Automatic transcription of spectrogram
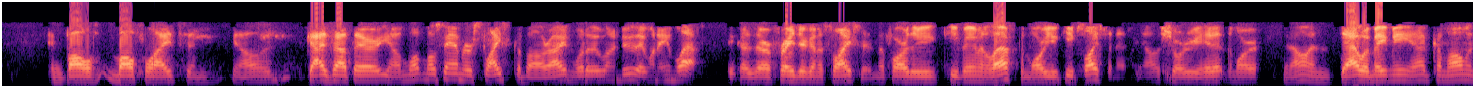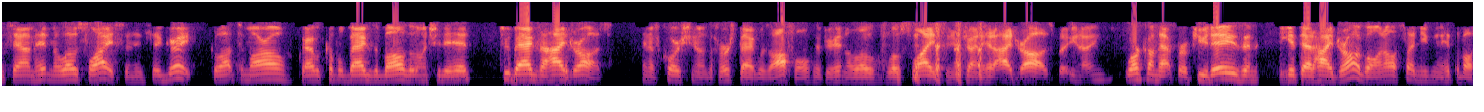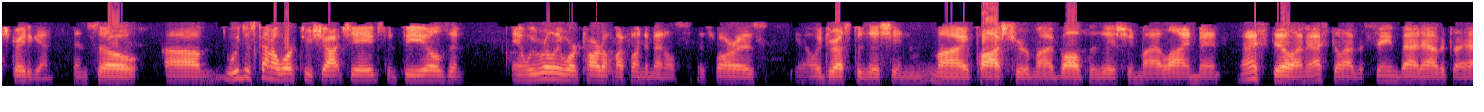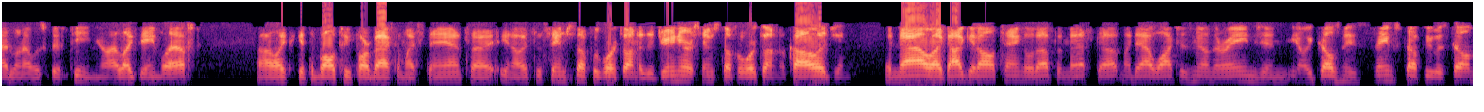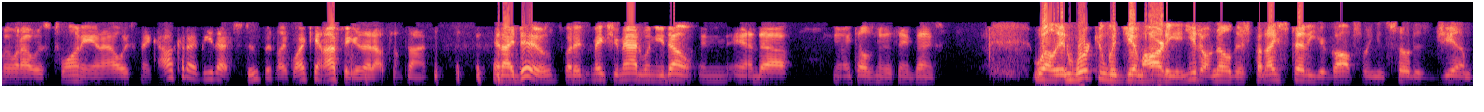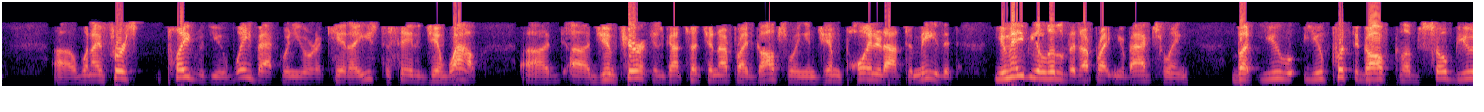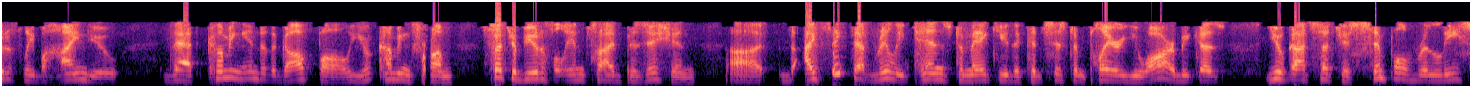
and ball ball flights and you know guys out there you know most amateurs slice the ball right? And what do they want to do? They want to aim left because they're afraid they're going to slice it. And the farther you keep aiming left the more you keep slicing it. You know the shorter you hit it the more you know and dad would make me i'd come home and say i'm hitting a low slice. And he'd say great. Go out tomorrow grab a couple bags of balls. I want you to hit two bags of high draws and of course, you know, the first bag was awful if you're hitting a low low slice and you're trying to hit high draws. But you know, you work on that for a few days and you get that high draw going, all of a sudden you can hit the ball straight again. And so um we just kind of worked through shot shapes and feels and and we really worked hard on my fundamentals as far as you know, address position, my posture, my ball position, my alignment. And I still, I mean, I still have the same bad habits I had when I was 15. You know, I like to aim left. I like to get the ball too far back in my stance. I, you know, it's the same stuff we worked on as a junior, same stuff we worked on in college, and and now like I get all tangled up and messed up. My dad watches me on the range, and you know he tells me the same stuff he was telling me when I was 20, and I always think, how could I be that stupid? Like, why can't I figure that out sometimes? and I do, but it makes you mad when you don't. And and uh, you know he tells me the same things. Well, in working with Jim Hardy, and you don't know this, but I study your golf swing, and so does Jim. Uh, when I first played with you way back when you were a kid, I used to say to Jim, "Wow, uh, uh, Jim Furyk has got such an upright golf swing," and Jim pointed out to me that you may be a little bit upright in your backswing, but you you put the golf club so beautifully behind you that coming into the golf ball, you're coming from such a beautiful inside position. Uh, I think that really tends to make you the consistent player you are because you've got such a simple release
